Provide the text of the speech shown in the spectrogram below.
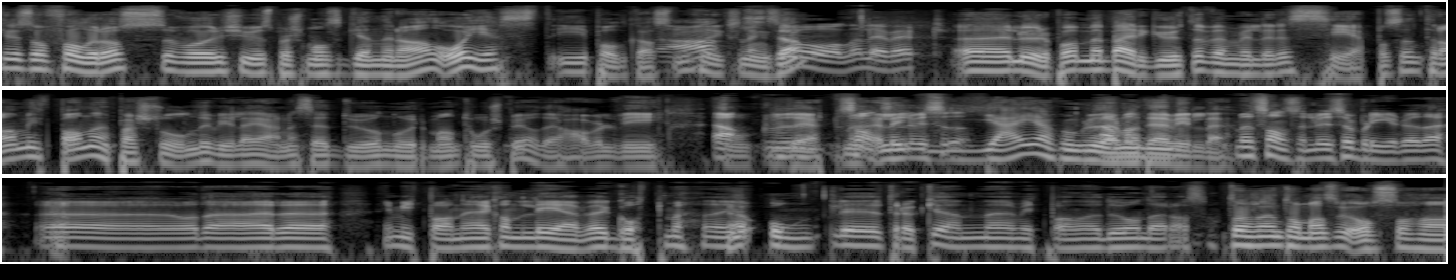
Kristoff Follerås, vår 20 spørsmålsgeneral og gjest i podkasten for ikke så lenge siden. Strålende levert. uh, lurer på, med Berge ute, hvem vil dere se på sentral midtbane? Personlig vil jeg gjerne se du og Nordmann Thorsby, og det har vel vi Ja, konkludert med. Eller jeg har konkludert Ja, med at jeg vil det. Men sannsynligvis så blir jo det. Eh, og det er uh, en midtbane jeg kan leve godt med. Det er Ja. Ordentlig trøkk i den uh, midtbaneduoen der, altså. Torstein Thomas vil også ha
